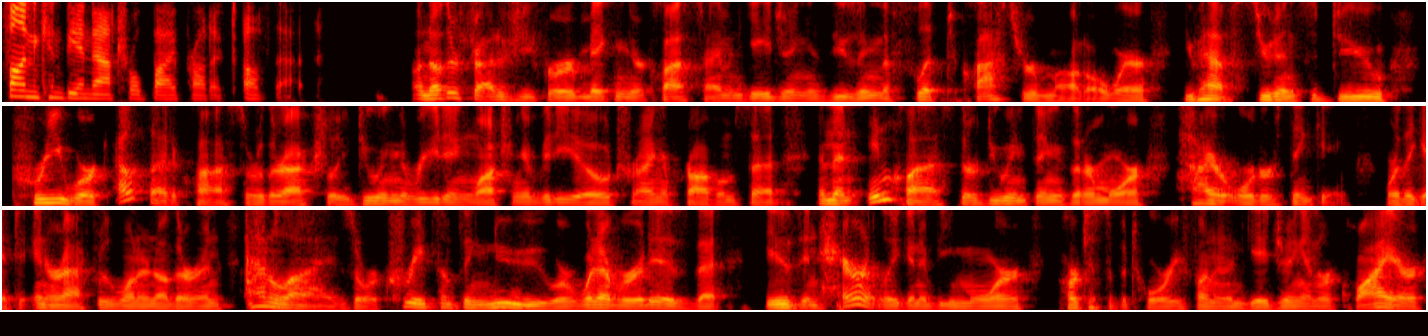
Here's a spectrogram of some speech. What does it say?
Fun can be a natural byproduct of that. Another strategy for making your class time engaging is using the flipped classroom model, where you have students do pre work outside of class, or they're actually doing the reading, watching a video, trying a problem set. And then in class, they're doing things that are more higher order thinking, where they get to interact with one another and analyze or create something new or whatever it is that is inherently going to be more participatory, fun, and engaging and require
